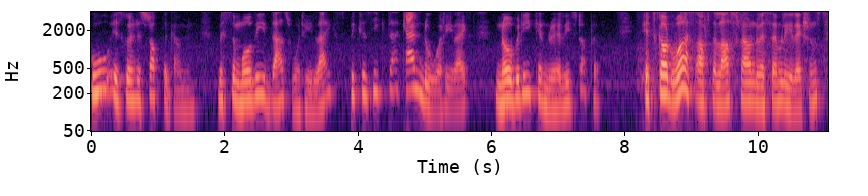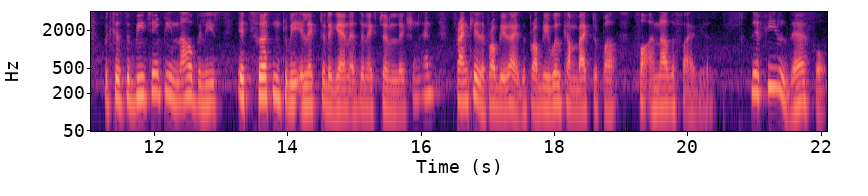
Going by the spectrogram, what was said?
Who is going to stop the government? Mr. Modi does what he likes because he can do what he likes. Nobody can really stop him. It's got worse after the last round of assembly elections because the BJP now believes it's certain to be elected again at the next general election. And frankly, they're probably right. They probably will come back to power for another five years. They feel, therefore,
